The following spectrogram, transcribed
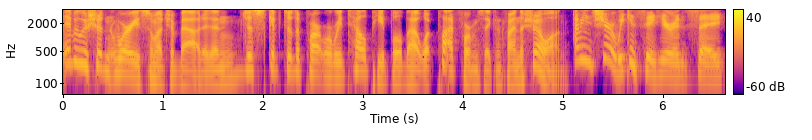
Maybe we shouldn't worry so much about it and just skip to the part where we tell people about what platforms they can find the show on. I mean, sure, we can sit here and say,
